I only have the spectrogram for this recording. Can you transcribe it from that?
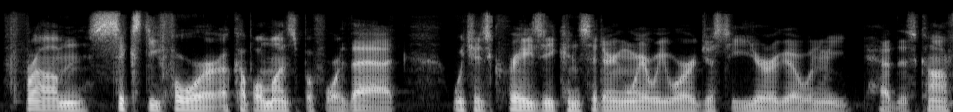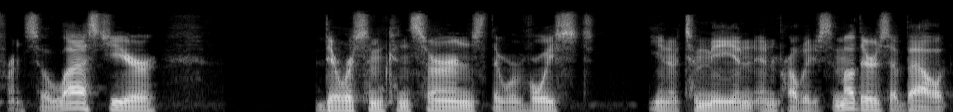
from 64 a couple months before that, which is crazy considering where we were just a year ago when we had this conference. So last year, there were some concerns that were voiced you know, to me and, and probably to some others about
